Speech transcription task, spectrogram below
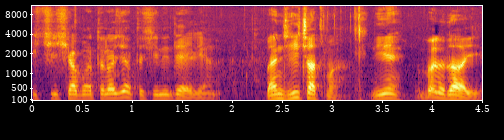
içi şabatılacak da şimdi değil yani. Bence hiç atma. Niye? Böyle daha iyi.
